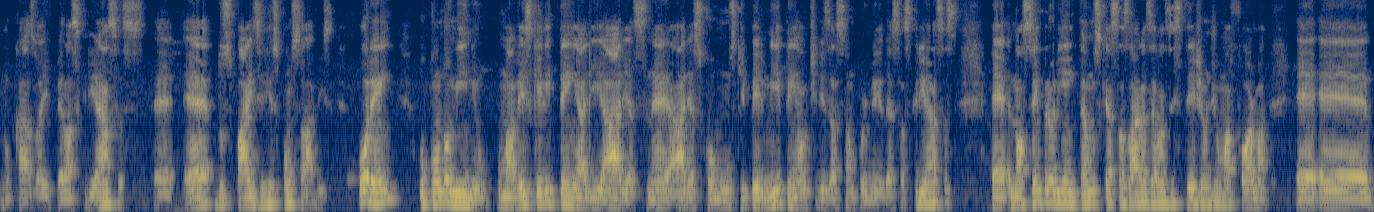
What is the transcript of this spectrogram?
no caso aí, pelas crianças, é, é dos pais irresponsáveis. Porém, o condomínio, uma vez que ele tem ali áreas, né, áreas comuns que permitem a utilização por meio dessas crianças, é, nós sempre orientamos que essas áreas elas estejam de uma forma é, é,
